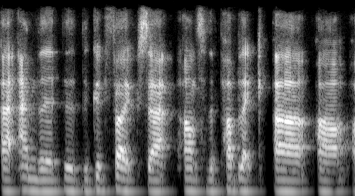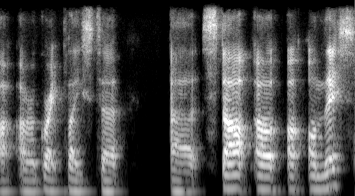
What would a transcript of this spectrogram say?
uh, and the, the, the good folks at Answer the Public uh, are, are, a great place to uh, start on this.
